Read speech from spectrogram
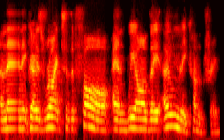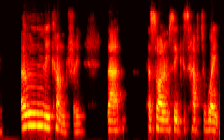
And then it goes right to the far end. We are the only country, only country that asylum seekers have to wait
